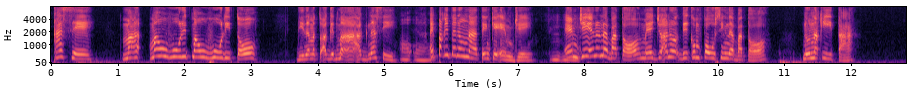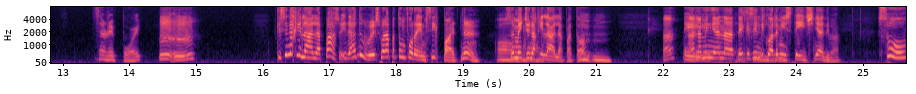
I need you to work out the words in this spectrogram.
kasi ma- mahuhulit mahuhuli to. Di naman to agad maaagnas eh. Oo. Ay pakitanong natin kay MJ. MJ, ano na ba to? Medyo ano, decomposing na ba to? Nung nakita? Sa report, Mm Kasi nakilala pa. So in other words, wala pa tong forensic partner. So Oo. medyo nakilala pa to. Mm-mm. Ha? Eh, Alamin nga natin kasi hindi ko alam yung stage niya, di ba? So,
